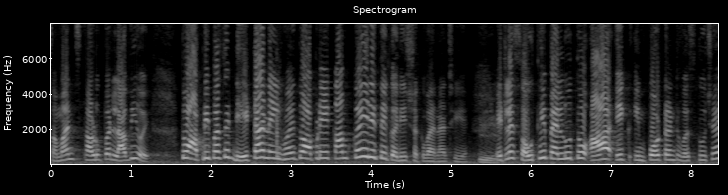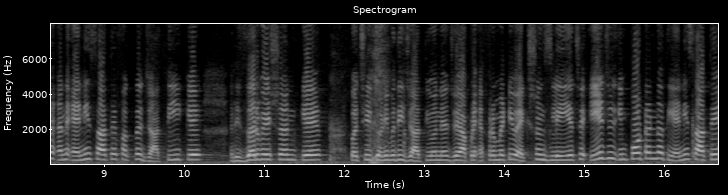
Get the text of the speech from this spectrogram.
સમાન સ્થળ ઉપર લાવી હોય તો આપણી પાસે ડેટા નહીં હોય તો આપણે એ કામ કઈ રીતે કરી શકવાના છીએ? એટલે સૌથી પહેલું તો આ એક ઇમ્પોર્ટન્ટ વસ્તુ છે અને એની સાથે ફક્ત જાતિ કે રિઝર્વેશન કે પછી ઘણી બધી જાતિઓને જે આપણે એફર્મેટિવ એક્શન્સ લઈએ છીએ એ જ ઇમ્પોર્ટન્ટ નથી. એની સાથે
